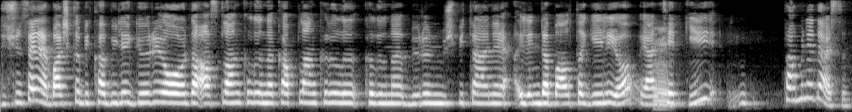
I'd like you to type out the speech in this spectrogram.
düşünsene başka bir kabile görüyor orada aslan kılığına kaplan kılığı, kılığına bürünmüş bir tane elinde balta geliyor. Yani evet. tepkiyi tahmin edersin.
